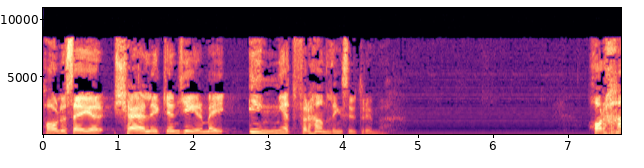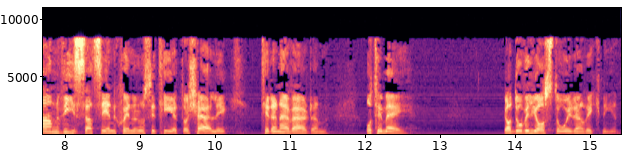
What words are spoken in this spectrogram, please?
Paulus säger, kärleken ger mig inget förhandlingsutrymme. Har han visat sin generositet och kärlek till den här världen och till mig, ja, då vill jag stå i den riktningen.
